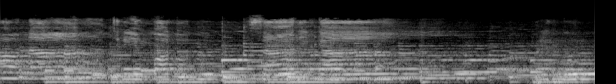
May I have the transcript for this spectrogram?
អោណាជ្រៀងបត់សារិកាព្រះគុណ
